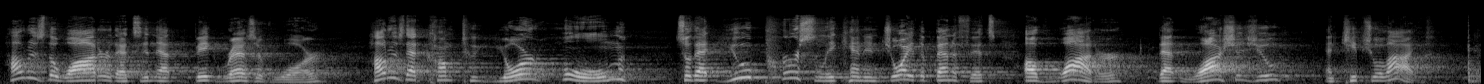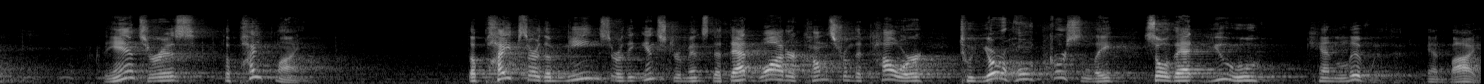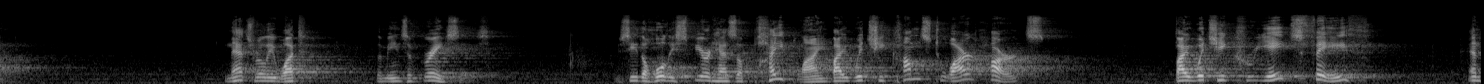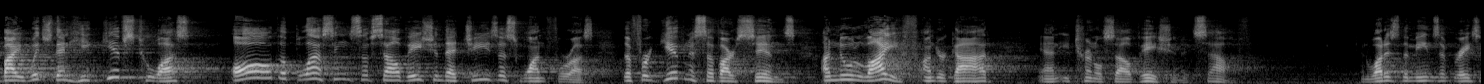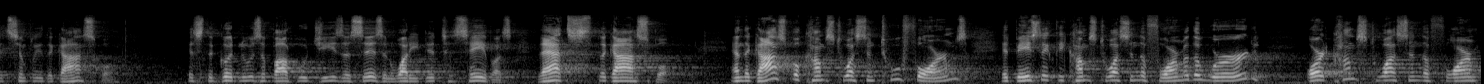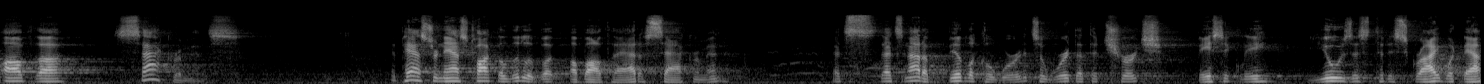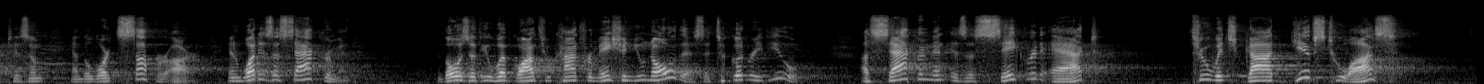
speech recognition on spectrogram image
How does the water that's in that big reservoir, how does that come to your home so that you personally can enjoy the benefits of water that washes you and keeps you alive? The answer is the pipeline. The pipes are the means or the instruments that that water comes from the tower to your home personally so that you can live with it and by it. And that's really what the means of grace is. You see, the Holy Spirit has a pipeline by which He comes to our hearts, by which He creates faith, and by which then He gives to us all the blessings of salvation that Jesus won for us the forgiveness of our sins, a new life under God, and eternal salvation itself. And what is the means of grace? It's simply the gospel. It's the good news about who Jesus is and what he did to save us. That's the gospel. And the gospel comes to us in two forms. It basically comes to us in the form of the word, or it comes to us in the form of the sacraments. And Pastor Nass talked a little bit about that, a sacrament. That's, that's not a biblical word, it's a word that the church basically uses to describe what baptism and the Lord's Supper are. And what is a sacrament? Those of you who have gone through confirmation, you know this. It's a good review. A sacrament is a sacred act through which God gives to us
